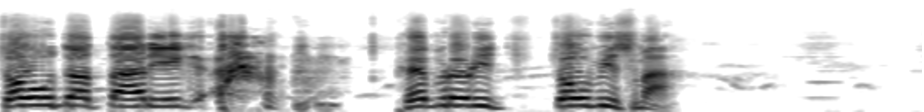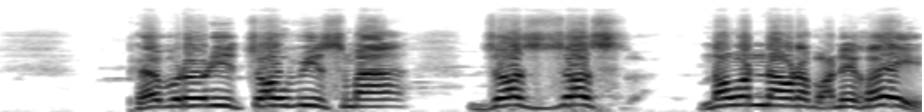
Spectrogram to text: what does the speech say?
चौध तारिक फेब्रुअरी चौबिसमा फेब्रुअरी चौबिसमा जस जस नवन्नाबाट भनेको है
